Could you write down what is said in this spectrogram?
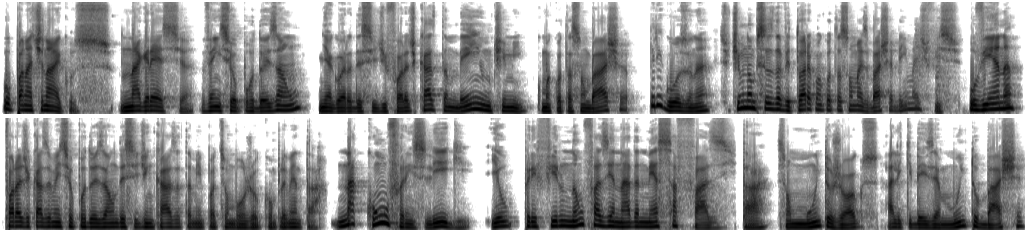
O Panathinaikos na Grécia venceu por 2 a 1 e agora decide fora de casa, também um time com uma cotação baixa. Perigoso, né? Se o time não precisa da vitória com a cotação mais baixa, é bem mais difícil. O Viena, fora de casa, venceu por 2 a 1 decide em casa, também pode ser um bom jogo complementar. Na Conference League, eu prefiro não fazer nada nessa fase, tá? São muitos jogos, a liquidez é muito baixa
